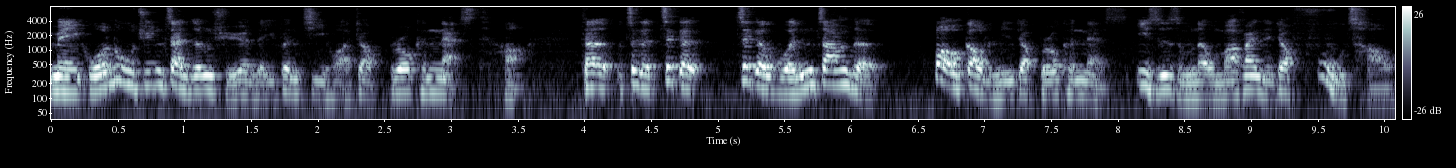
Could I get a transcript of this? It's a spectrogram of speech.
美国陆军战争学院的一份计划叫 Broken Nest，哈，它这个这个这个文章的报告的名字叫 Broken Nest，意思是什么呢？我们把它翻译成叫覆巢，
